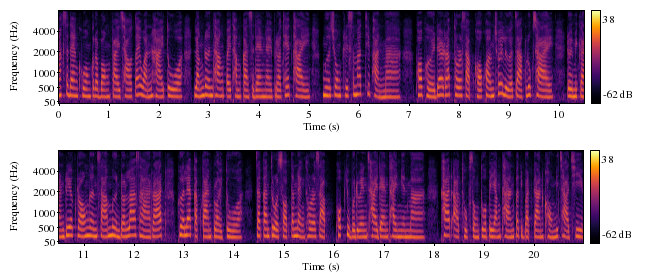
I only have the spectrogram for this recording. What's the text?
นักแสดงควงกระบองไฟชาวไต้หวันหายตัว หลังเดินทางไปทำการแสดงในประเทศไทย เมื่อช่วงคริสต์มาสที่ผ่านมา พ่อเผยได้รับโทรศัพท์ขอความช่วยเหลือจากลูกชาย โดยมีการเรียกร้องเงิน 30,000 ดอลลาร์สหรัฐ เพื่อแลกกับการปล่อยตัว จากการตรวจสอบตำแหน่งโทรศัพท์ พบอยู่บริเวณชายแดนไทยเมียนมา คาดอาจถูกส่งตัวไปยังฐานปฏิบัติการของมิจฉาชีพ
